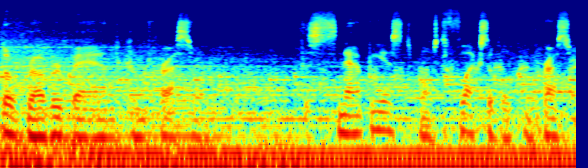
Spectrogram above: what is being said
The Rubber Band Compressor, the snappiest, most flexible compressor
